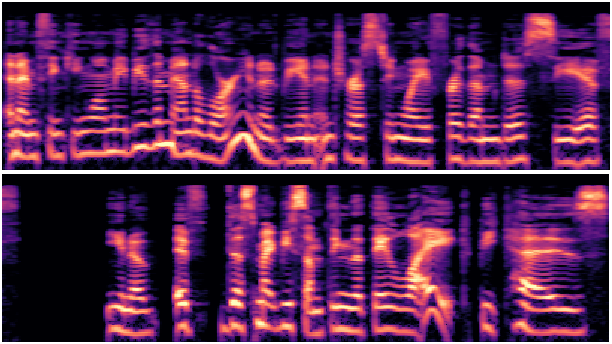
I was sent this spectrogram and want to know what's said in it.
and i'm thinking well maybe the mandalorian would be an interesting way for them to see if you know if this might be something that they like because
